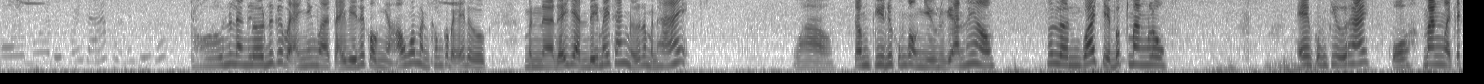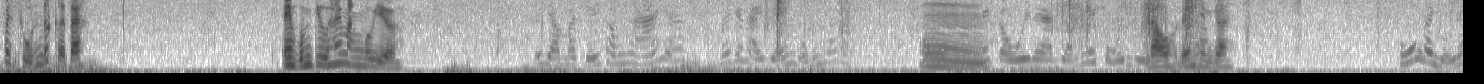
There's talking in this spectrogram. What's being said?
Ờ, trời ơi nó đang lên đó các bạn nhưng mà tại vì nó còn nhỏ quá mình không có bẻ được. Mình à, để dành đi mấy tháng nữa là mình hái wow. Trong kia nó cũng còn nhiều nè kìa anh thấy không? Nó lên quá trời búp măng luôn. Em cũng chưa hái ủa măng là chắc phải sủn đất rồi ta? Em cũng chưa hái măng bao giờ. Bây giờ mà chị không hái á mấy cái này dạng rụng hết rồi Ừm, cái cùi nè giờ mấy cái cùi gì đâu để em nhìn coi. Cuốn nó vậy đó.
